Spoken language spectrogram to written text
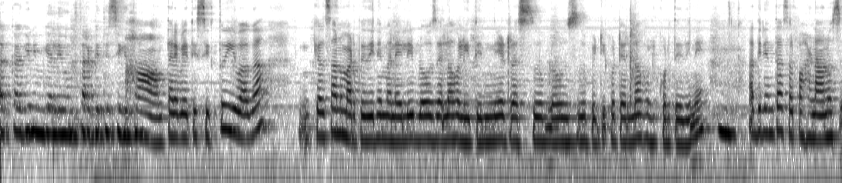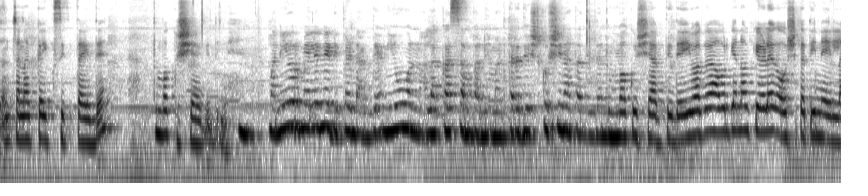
ತಕ್ಕಾಗಿ ನಿಮಗೆ ಅಲ್ಲಿ ಒಂದು ತರಬೇತಿ ಸಿಗುತ್ತೆ? ಹಾಂ ತರಬೇತಿ ಸಿಕ್ತು. ಇವಾಗ ಕೆಲಸನೂ ಮಾಡ್ತಿದ್ದೀನಿ ಮನೆಯಲ್ಲಿ ಬ್ಲೌಸ್ ಎಲ್ಲ ಹೊಲಿತಿದ್ದೀನಿ ಡ್ರೆಸ್ಸು ಬ್ಲೌಸು ಪೆಟಿಕೋಟ್ ಎಲ್ಲ ಹೊಲ್ಕೊಡ್ತಿದ್ದೀನಿ ಅದರಿಂದ ಸ್ವಲ್ಪ ಹಣನೂ ಚೆನ್ನಾಗಿ ಕೈಗೆ ಸಿಗ್ತಾ ಇದೆ ತುಂಬ ಖುಷಿಯಾಗಿದ್ದೀನಿ. ಮನೆಯವ್ರ ಮೇಲೇ ಡಿಪೆಂಡ್ ಆಗಿದೆ. ನೀವು ಒಂದು ನಾಲ್ಕು ಕಾಸು ಸಂಪಾದನೆ ಮಾಡ್ತಾರೆ. ಅದು ಎಷ್ಟು ಖುಷಿನ ತಂದಿದೆ ತುಂಬ ಖುಷಿ ಆಗ್ತಿದೆ. ಇವಾಗ ಅವ್ರಿಗೆ ನಾವು ಕೇಳೋ ಅವಶ್ಯಕತೆಯೇ ಇಲ್ಲ.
